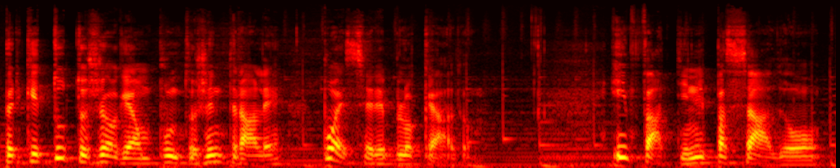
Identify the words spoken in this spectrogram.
perché tutto ciò che ha un punto centrale può essere bloccato. Infatti nel passato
